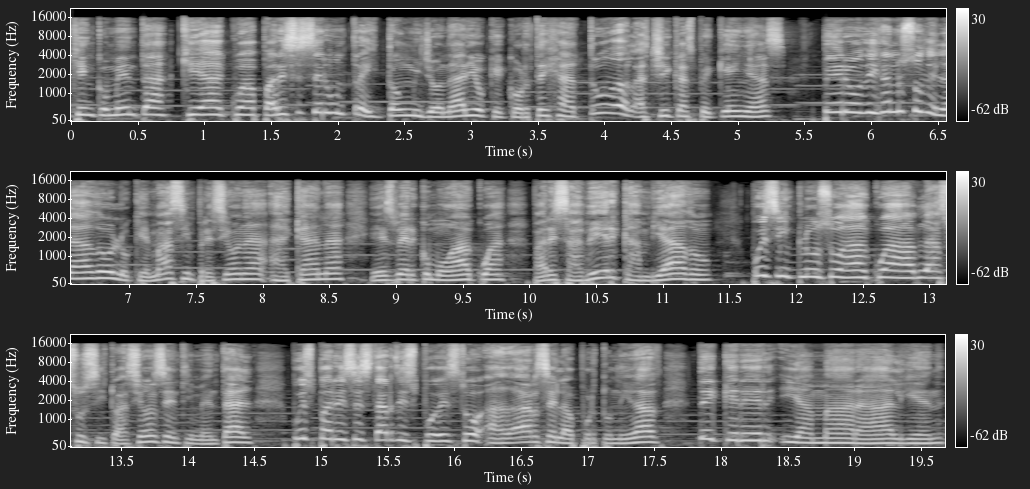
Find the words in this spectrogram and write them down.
quien comenta que Aqua parece ser un traitón millonario que corteja a todas las chicas pequeñas. Pero dejando eso de lado, lo que más impresiona a Kana es ver cómo Aqua parece haber cambiado, pues incluso Aqua habla su situación sentimental, pues parece estar dispuesto a darse la oportunidad de querer y amar a alguien.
